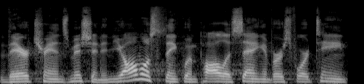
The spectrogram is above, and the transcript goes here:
their transmission. And you almost think when Paul is saying in verse 14,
